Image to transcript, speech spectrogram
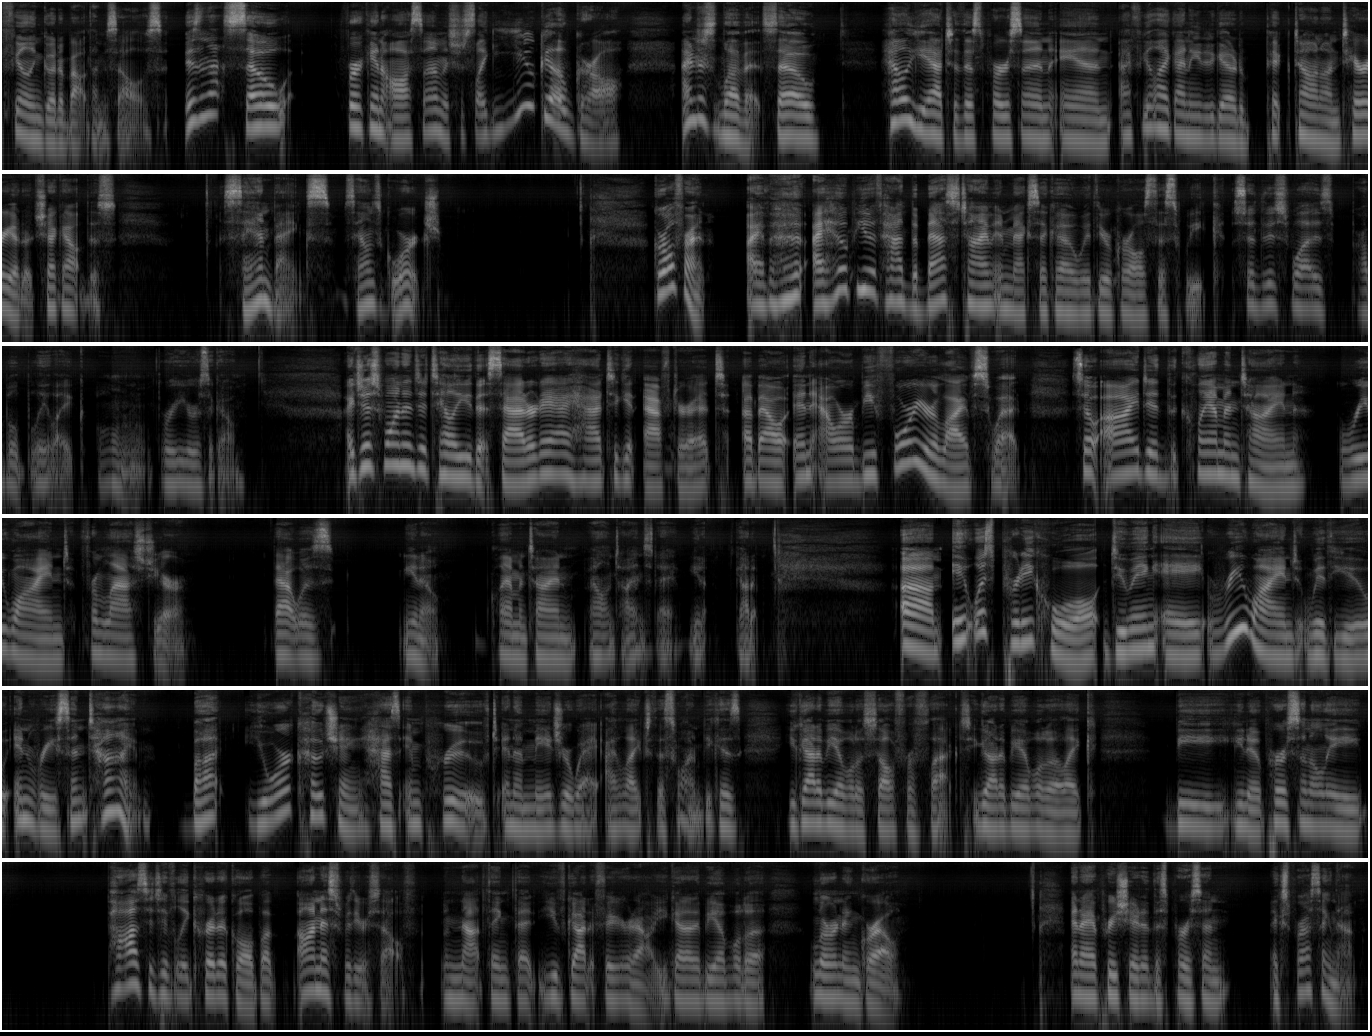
feeling good about themselves. Isn't that so freaking awesome? It's just like, you go, girl. I just love it. So, hell yeah to this person. And I feel like I need to go to Picton, Ontario to check out this Sandbanks. Sounds gorge. Girlfriend, I've ho- I hope you have had the best time in Mexico with your girls this week. So this was probably like oh, three years ago. I just wanted to tell you that Saturday I had to get after it about an hour before your live sweat. So I did the Clementine rewind from last year. That was, you know, Clementine, Valentine's Day, you know. Got it. Um, it was pretty cool doing a rewind with you in recent time, but your coaching has improved in a major way. I liked this one because you got to be able to self reflect. You got to be able to like be, you know, personally positively critical, but honest with yourself and not think that you've got it figured out. You got to be able to learn and grow. And I appreciated this person expressing that.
